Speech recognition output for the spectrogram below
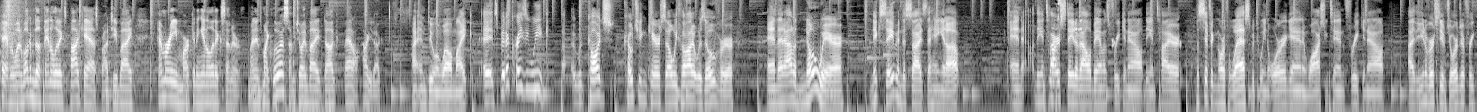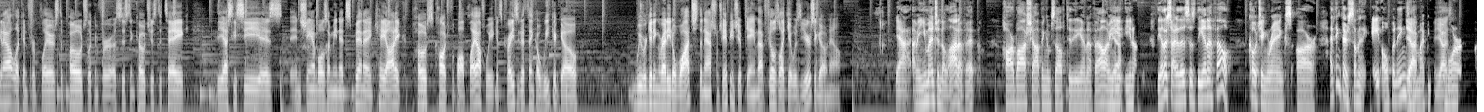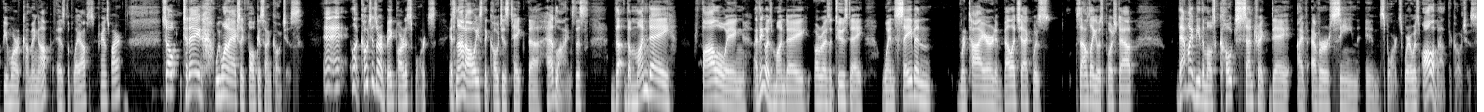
Hey everyone, welcome to the Fanalytics Podcast, brought to you by Emory Marketing Analytics Center. My name is Mike Lewis. I'm joined by Doug Battle. How are you, Doug? I am doing well, Mike. It's been a crazy week. Uh, with college coaching carousel, we thought it was over, and then out of nowhere, Nick Saban decides to hang it up and the entire state of Alabama is freaking out. The entire Pacific Northwest between Oregon and Washington freaking out. Uh, the University of Georgia freaking out, looking for players to poach, looking for assistant coaches to take. The SEC is in shambles. I mean, it's been a chaotic post college football playoff week. It's crazy to think a week ago we were getting ready to watch the national championship game. That feels like it was years ago now. Yeah, I mean, you mentioned a lot of it. Harbaugh shopping himself to the NFL. I mean, yeah. you, you, know, the other side of this is the NFL coaching ranks are. I think there's mm. something like eight openings. Yeah. there might be yeah. more, a few more coming up as the playoffs transpire. So today we want to actually focus on coaches. And look, coaches are a big part of sports. It's not always that coaches take the headlines. This the the Monday following, I think it was Monday or was it Tuesday when Saban retired and Belichick was sounds like it was pushed out. That might be the most coach centric day I've ever seen in sports, where it was all about the coaches.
